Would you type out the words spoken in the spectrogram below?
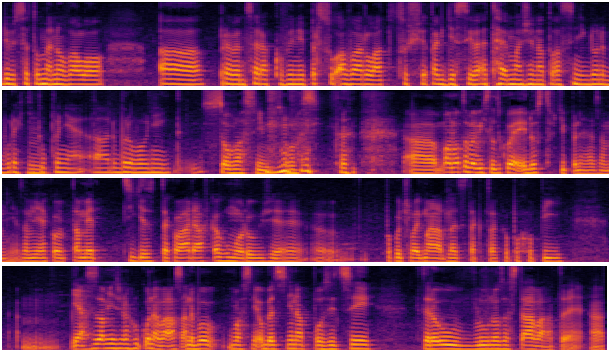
kdyby se to jmenovalo uh, prevence rakoviny prsu a varlat, což je tak děsivé téma, že na to asi nikdo nebude chtít hmm. úplně uh, dobrovolně jít. Souhlasím, souhlasím. uh, ono to ve výsledku je i dost vtipné za mě. Za mě jako tam je cítit taková dávka humoru, že uh, pokud člověk má nadhled, tak to jako pochopí. Um, já se zaměřím na chvilku na vás, anebo vlastně obecně na pozici, kterou v Luno zastáváte. A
